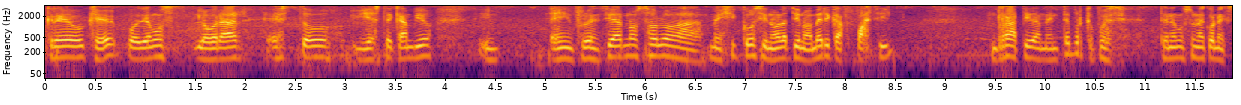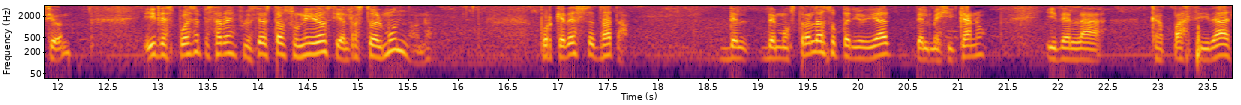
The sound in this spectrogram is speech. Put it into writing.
creo que podríamos lograr esto y este cambio e influenciar no solo a México, sino a Latinoamérica fácil, rápidamente, porque pues tenemos una conexión y después empezar a influenciar a Estados Unidos y al resto del mundo, ¿no? Porque de eso se trata, de demostrar la superioridad del mexicano y de la capacidad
